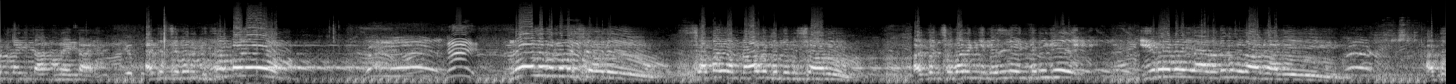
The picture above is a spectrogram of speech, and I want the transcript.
అకౌంట్లోకి ట్రాన్స్ఫర్ అవుతాయి అటు చివరికి సమయం నాలుగు నిమిషాలు. సమయం నాలుగు నిమిషాలు. అటు చివరికి వెళ్ళి తిరిగి ఇరవై ఆరు అడుగులు లాగాలి. అటు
